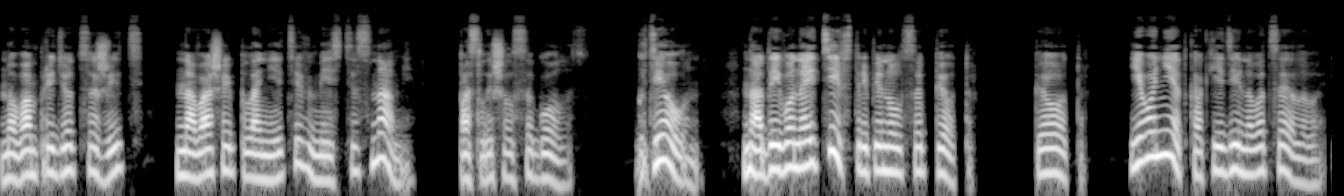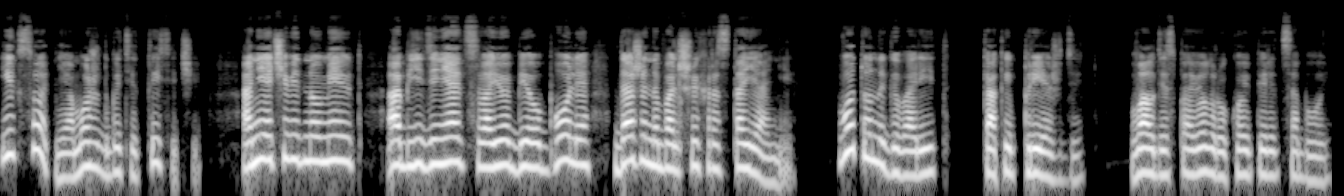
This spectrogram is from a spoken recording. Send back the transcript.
но вам придется жить на вашей планете вместе с нами, — послышался голос. Где он? Надо его найти, — встрепенулся Петр. Петр, его нет как единого целого. Их сотни, а может быть и тысячи. Они, очевидно, умеют объединять свое биополе даже на больших расстояниях. Вот он и говорит, как и прежде. Валдис повел рукой перед собой.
